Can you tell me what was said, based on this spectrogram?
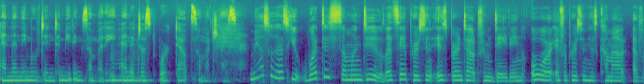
And then they moved into meeting somebody. Mm-hmm, and it mm-hmm. just worked out so much nicer. May I also ask you, what does someone do? Let's say a person is burnt out from dating, or if a person has come out of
